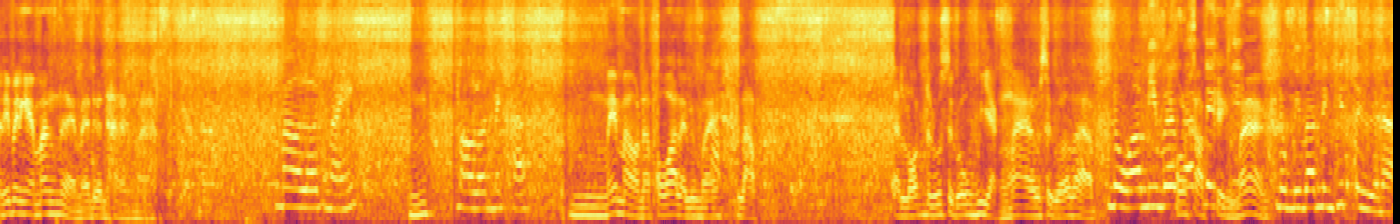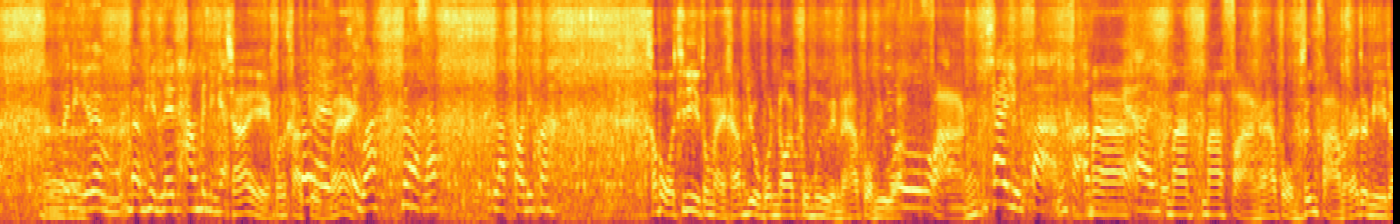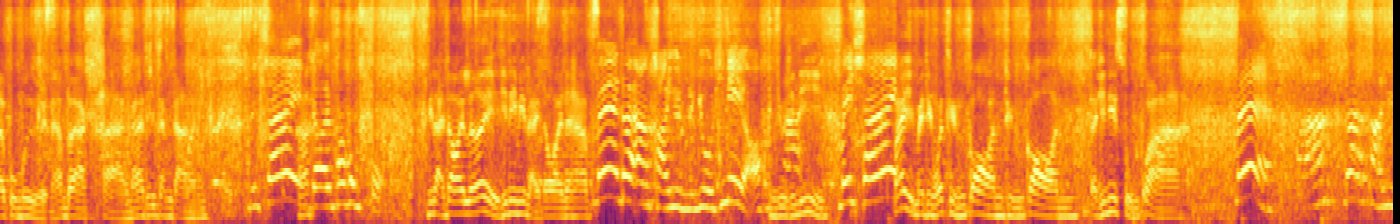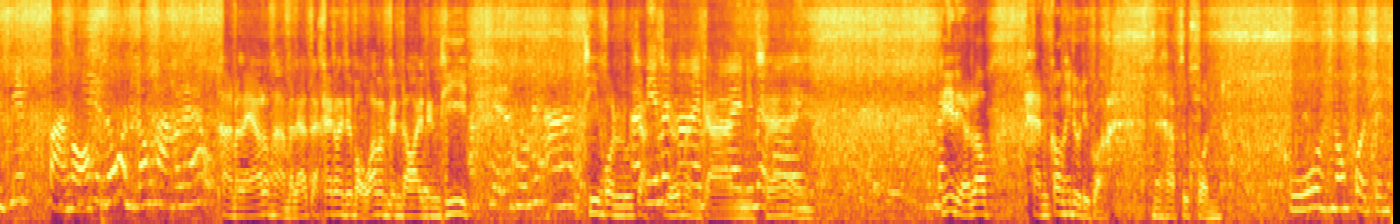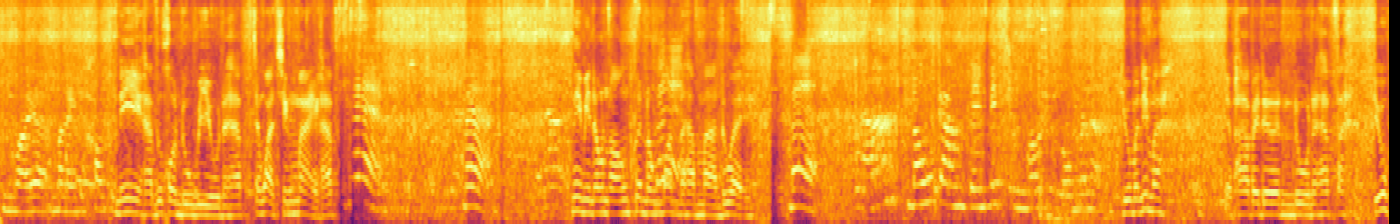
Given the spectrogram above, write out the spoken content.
วันนี้เป็นไงบ้างเหนื่อยไหมเดินทางมา เมารถไหมหืม เมารถไหมคะ อืมไม่เมานะ เพราะว่าอะไรรู้ไหมหลับ แต่รถรู้สึกว่าเหวี่ยงมากรู้สึกว่าแบบ หนูอะมีแวบคนขับหนึ่งเก่งที่มากหนูมีแวบหนึ่งที่ตื่นอะหนูเออเป็นอย่างนี้เลยแบบเห็นเลยทางเป็นอย่างเงี้ยใช่คนขับก็เก่เลงยมากรู้สึกว่าไม่ไหวแล้วหลับต่อดีกว่า เขาบอกว่าที่นี่อยู่ตรงไหนครับ อยู่บนดอยปูหมื่นนะครับผมอยู่ว่าฝาง ใช่อยู่ฝางค่ะอำเภมาอแม่อายมา มาฝางนะครับผม ซึ่งฝางมันก็จะมีดอยปูหมื่นนะครับ ดอยอ่างขางนะที่ดัง ไม่ใช่ฮะ ดอยพ่อหงปก ๆ มีหลายดอยเลย ที่นี่มีหลายดอยนะครับ แม่ดอยอ่างขางอยู่อยู่ที่นี่เหรออยู่ที่นี่ ไม่ใช่ไม่หมายถึงว่าถึงก่อน ถึงก่อน แต่ที่นี่สูงกว่า แม่ดอยอ่างขางอยู่ที่ฝางเหรอ นี่นู่นต้องผ่านมาแล้วผ่านมาแล้ว เราผ่านมาแล้ว แต่แค่กำลังจะบอกว่ามันเป็นดอยหนึ่งที่ เขตอำเภอไม่อาย ที่คนรู้จักเยอะเหมือนกันอันนี้ไม่อายใช่อันนี้ไม่อายนี่เดี๋ยวเราแพนกล้องให้ดูดีกว่านะครับ ทุกคนโอ้น้องเปิดเป็นทิ้งไว้อะแมลงจะเข้าไปนี่ครับ ทุกคนดูวิวนะครับ จังหวัดเชียงใหม่ครับ แม่ แม่ นี่มีน้องๆเพื่อนน้องม่อนนะครับมาด้วย แม่ น้องกางเต็นท์ไม่จริงว่าจะล้มมันอะยูมานี่มา เดี๋ยวพาไปเดินดูนะครับไปยู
